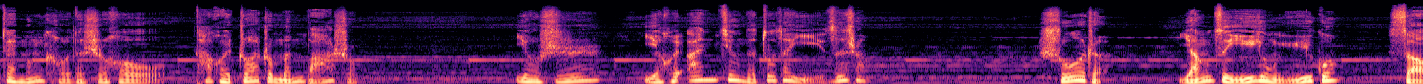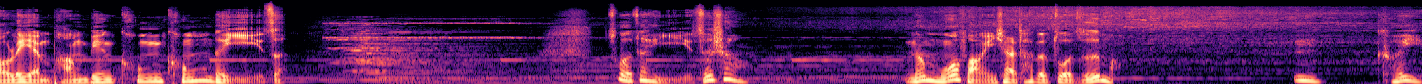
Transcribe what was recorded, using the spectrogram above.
在门口的时候，他会抓住门把手，有时也会安静的坐在椅子上。说着，杨子怡用余光扫了眼旁边空空的椅子。坐在椅子上，能模仿一下他的坐姿吗？嗯，可以，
